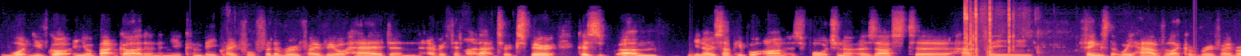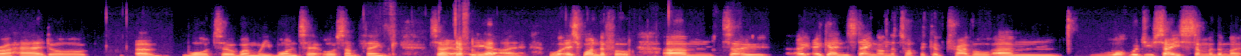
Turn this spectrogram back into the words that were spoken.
what you've got in your back garden, and you can be grateful for the roof over your head and everything like that to experience. Because um, you know, some people aren't as fortunate as us to have the things that we have, like a roof over our head or uh, water when we want it or something. So uh, Definitely. yeah, I, well, it's wonderful. Um, so again, staying on the topic of travel, um, what would you say some of the mo-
